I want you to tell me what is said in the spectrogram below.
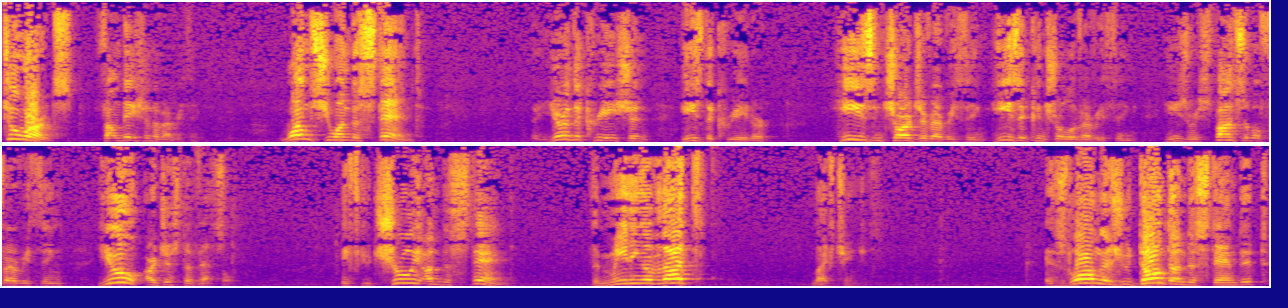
Two words, foundation of everything. Once you understand you're the creation, He's the creator, He's in charge of everything, He's in control of everything, He's responsible for everything, you are just a vessel. If you truly understand the meaning of that, life changes. As long as you don't understand it,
